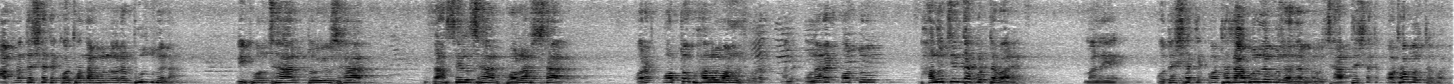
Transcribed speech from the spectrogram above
আপনাদের সাথে কথা না বললে ওরা বুঝবে না। রিপন স্যার তৈু sir, Rasel sir, Palash sir, ওরা কত ভালো মানুষ, ওরা মানে ওনারা কত ভালো চিন্তা করতে পারে। মানে ওদের সাথে কথা না বললে বোঝা যাবে না, ওই স্যারদের সাথে কথা বলতে পারে।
